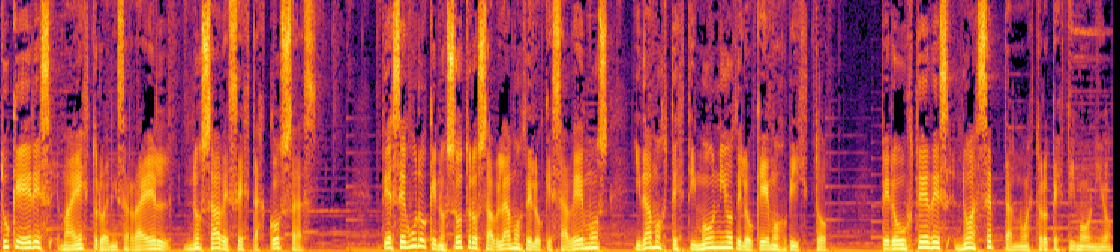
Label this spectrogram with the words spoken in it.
Tú que eres maestro en Israel, ¿no sabes estas cosas? Te aseguro que nosotros hablamos de lo que sabemos y damos testimonio de lo que hemos visto, pero ustedes no aceptan nuestro testimonio.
